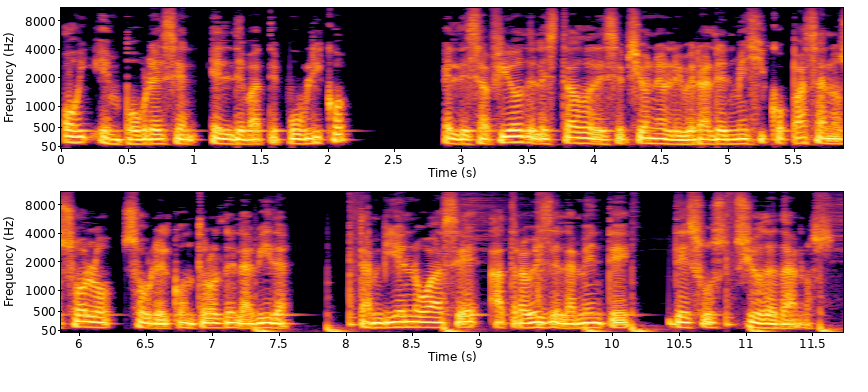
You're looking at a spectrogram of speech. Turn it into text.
hoy empobrecen el debate público? El desafío del estado de excepción neoliberal en México pasa no solo sobre el control de la vida, también lo hace a través de la mente de sus ciudadanos.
